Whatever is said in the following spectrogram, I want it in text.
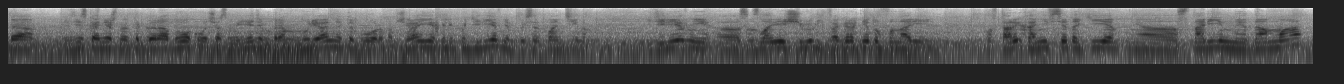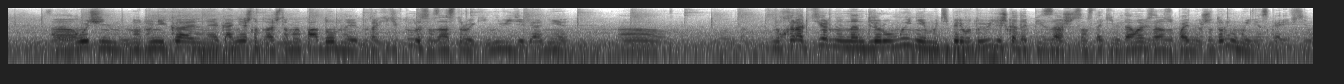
Да, здесь, конечно, это городок. Вот сейчас мы едем, прям, ну реально это город. А вчера ехали по деревням, по серпантинам. И деревни э, зловеще выглядят. Во-первых, нету фонарей. Во-вторых, они все такие э, старинные дома, э, очень ну, уникальные, конечно, потому что мы подобные ну, архитектуры с застройки не видели. Они э, ну, характерны, наверное, для Румынии. Мы теперь вот увидишь, когда пейзаж сам с такими домами, сразу поймешь, это Румыния, скорее всего.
